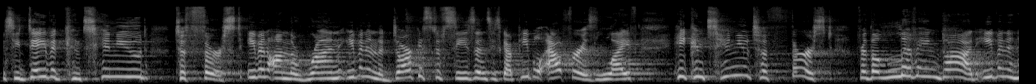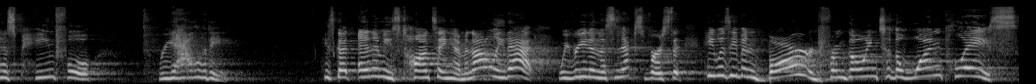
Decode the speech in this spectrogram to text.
You see, David continued to thirst, even on the run, even in the darkest of seasons. He's got people out for his life. He continued to thirst for the living God, even in his painful reality. He's got enemies taunting him. And not only that, we read in this next verse that he was even barred from going to the one place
